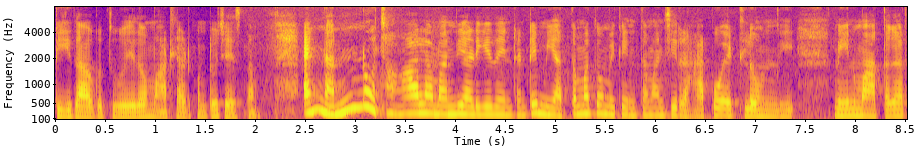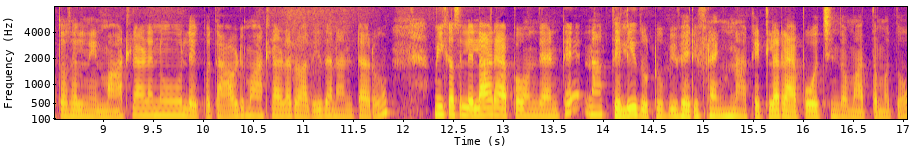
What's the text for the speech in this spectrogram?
టీ తాగుతూ ఏదో మాట్లాడుకుంటూ చేస్తాం. అండ్ నన్ను చాలామంది అడిగేది ఏంటంటే మీ అత్తమ్మతో మీకు ఇంత మంచి ర్యాపో ఎట్లా ఉంది? నేను మా అత్తగారితో అసలు నేను మాట్లాడను లేకపోతే ఆవిడ మాట్లాడరు అది ఇది అని అంటారు. మీకు అసలు ఎలా ర్యాపో ఉంది అంటే నాకు తెలియదు టు బి వెరీ ఫ్రాంక్ నాకు ఎట్లా ర్యాపో వచ్చిందో మా అత్తమ్మతో.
